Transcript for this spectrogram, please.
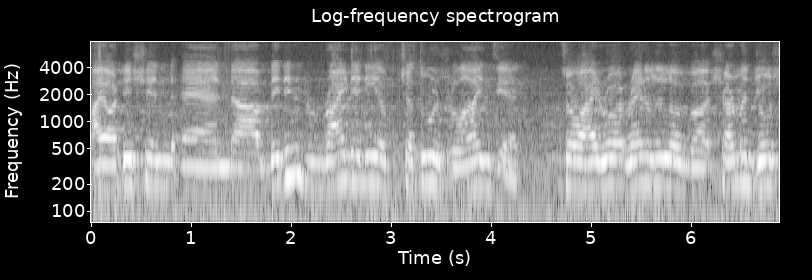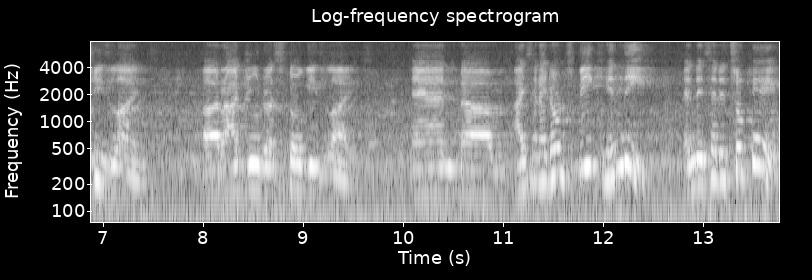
I auditioned, and um, they didn't write any of Chatur's lines yet. So I wrote, read a little of uh, Sharman Joshi's lines, uh, Raju Rastogi's lines. And um, I said, I don't speak Hindi. And they said, it's okay.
